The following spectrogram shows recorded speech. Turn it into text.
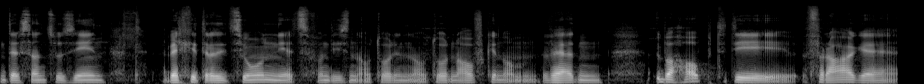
interessant zu sehen, welche Traditionen jetzt von diesen Autorinnen und Autoren aufgenommen werden. Überhaupt die Frage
